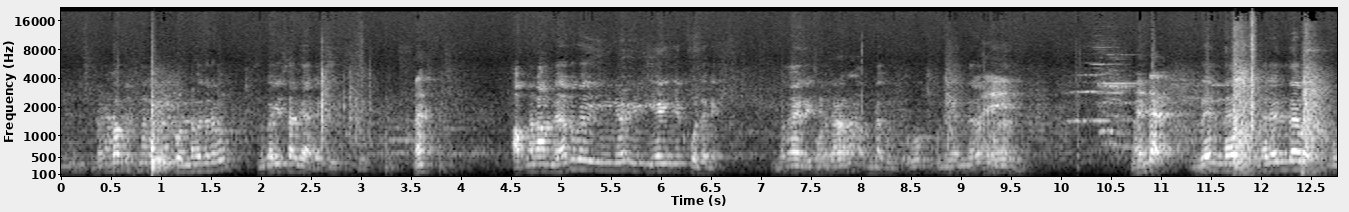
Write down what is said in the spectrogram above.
मैंने कहा कितना कभी खोलने का तेरे को? मैंने कहा ये सब आ रहे थे नाम लिया तो भाई ये ये ये खोलेंगे। मैं कहा नहीं था? अपना कुछ वो नरेंद्र बहन, महेंद्र। नरेंद्र नरेंद्र वो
